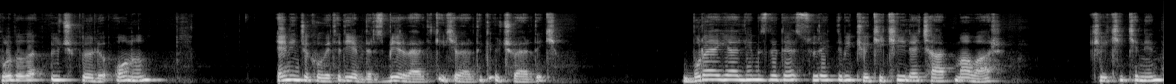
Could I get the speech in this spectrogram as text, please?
Burada da 3 bölü 10'un en ince kuvveti diyebiliriz. 1 verdik, 2 verdik, 3 verdik. Buraya geldiğimizde de sürekli bir kök 2 ile çarpma var. Kök 2'nin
